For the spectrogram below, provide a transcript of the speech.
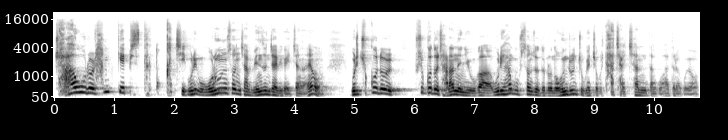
좌우를 함께 비슷하게 똑같이, 우리 오른손 잡, 왼손 잡이가 있잖아요. 우리 축구를, 축구도 잘하는 이유가 우리 한국 선수들은 오른쪽, 왼쪽을 다 잘 찬다고 하더라고요.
